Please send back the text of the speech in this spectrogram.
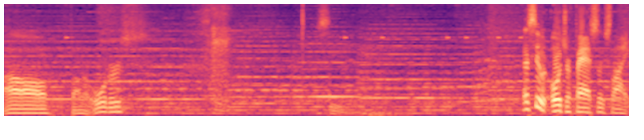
All follow orders. Let's see. Let's see what ultra fast looks like.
